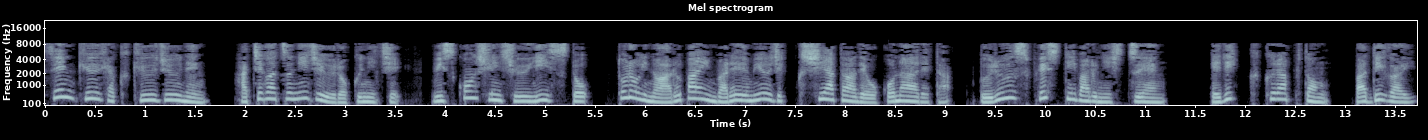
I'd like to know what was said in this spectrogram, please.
1990年8月26日、ウィスコンシン州イースト、トロイのアルパインバレーミュージックシアターで行われたブルースフェスティバルに出演。エリック・クラプトン、バディガイ、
